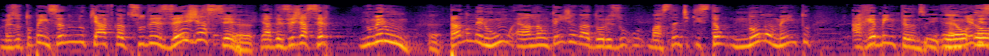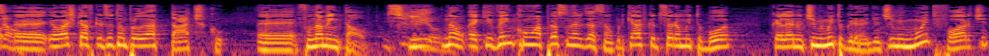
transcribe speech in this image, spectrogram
Mas eu tô pensando no que a África do Sul deseja ser. Ela deseja ser número um. Pra número um, ela não tem jogadores bastante que estão, no momento, arrebentando. na eu, minha eu- visão. é, eu acho que a África do Sul tem um problema tático é, fundamental. Estilo que, jogo. Não, é que vem com a profissionalização, porque a África do Sul era muito boa, porque ela era um time muito grande, um time muito forte,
